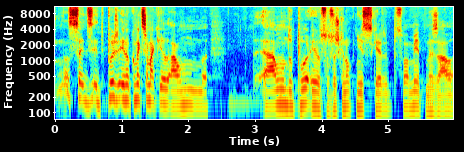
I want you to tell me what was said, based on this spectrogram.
Não sei. Depois, como é que se chama aquilo? Há um, há um do Porto, eu sou pessoas que eu não conheço sequer pessoalmente, mas há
